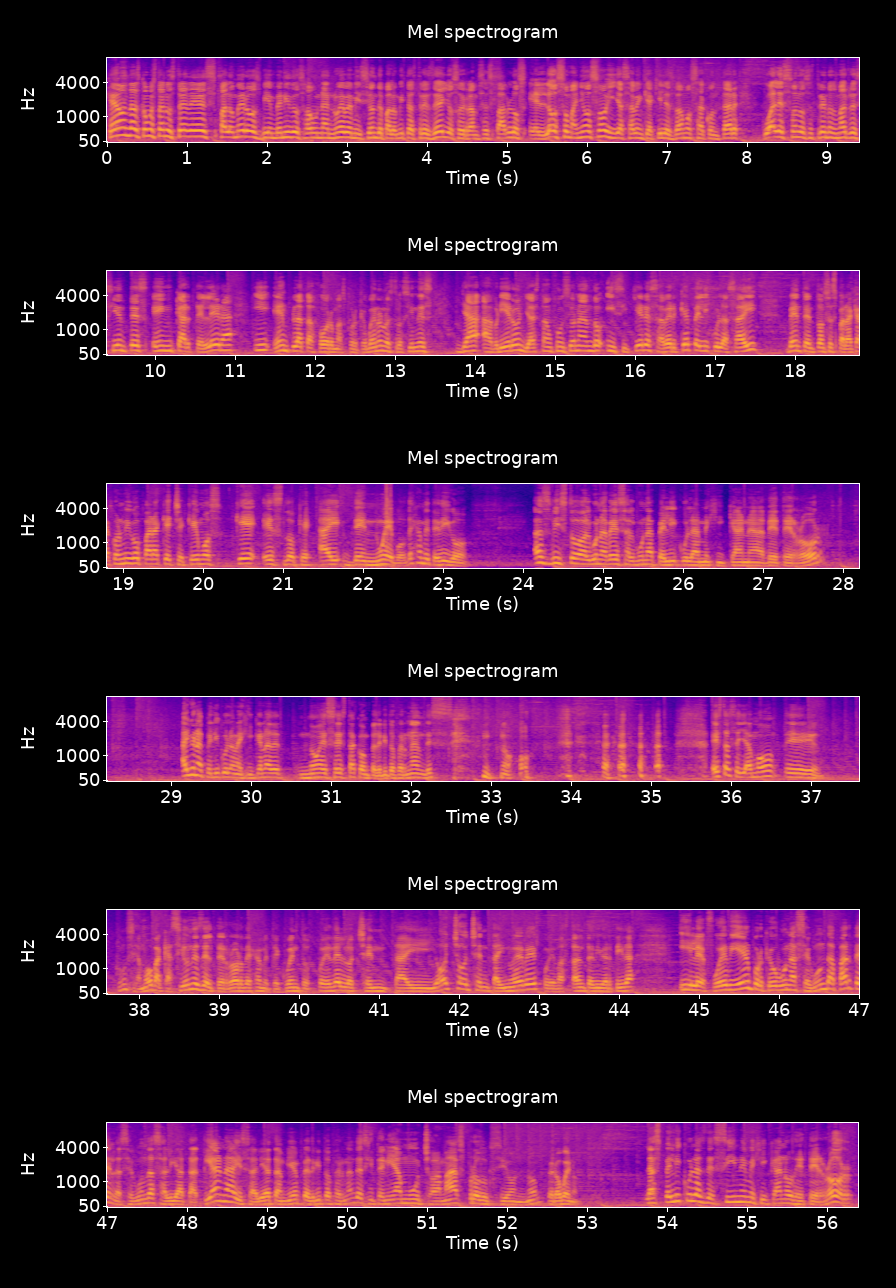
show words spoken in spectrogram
¿Qué onda? ¿Cómo están ustedes, palomeros? Bienvenidos a una nueva emisión de Palomitas 3D. Yo soy Ramses Pablos, el oso mañoso, y ya saben que aquí les vamos a contar cuáles son los estrenos más recientes en cartelera y en plataformas, porque bueno, nuestros cines ya abrieron, ya están funcionando, y si quieres saber qué películas hay, vente entonces para acá conmigo para que chequemos qué es lo que hay de nuevo. Déjame te digo, ¿has visto alguna vez alguna película mexicana de terror? Hay una película mexicana de... No es esta con Pedrito Fernández. no. esta se llamó... Eh, ¿Cómo se llamó? Vacaciones del Terror, déjame te cuento. Fue del 88, 89, fue bastante divertida. Y le fue bien porque hubo una segunda parte. En la segunda salía Tatiana y salía también Pedrito Fernández y tenía mucha más producción, ¿no? Pero bueno, las películas de cine mexicano de terror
